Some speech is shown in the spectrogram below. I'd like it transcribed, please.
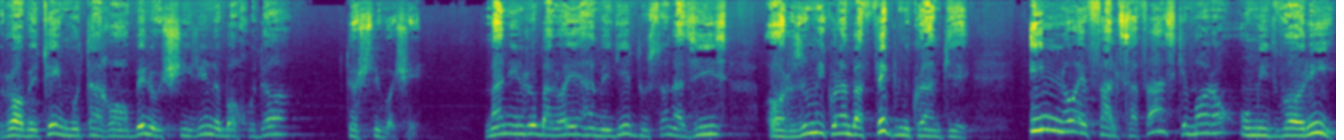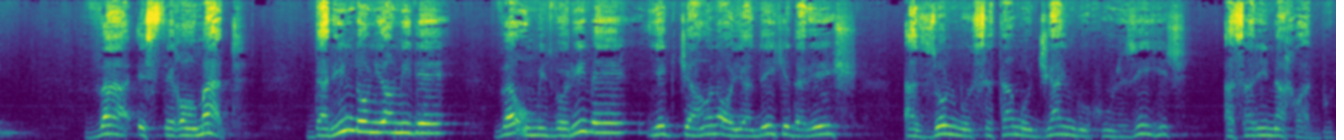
رابطه متقابل و شیرین با خدا داشته باشه. من این رو برای همگی دوستان عزیز آرزو می‌کنم و فکر می‌کنم که این نوع فلسفه است که ما را امیدواری و استقامت در این دنیا میده و امیدواری به یک جهان آینده ای که درش از ظلم و ستم و جنگ و خونریزی هیچ اثری نخواهد بود.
